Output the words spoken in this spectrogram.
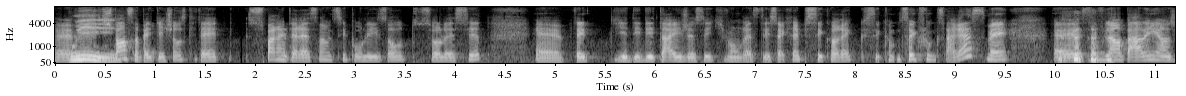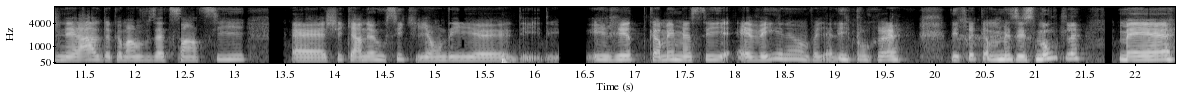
Euh, oui. Je pense que ça peut être quelque chose qui est super intéressant aussi pour les autres sur le site. Euh, peut-être qu'il y a des détails, je sais, qui vont rester secrets, puis c'est correct, c'est comme ça qu'il faut que ça reste, mais euh, si vous voulez en parler en général de comment vous êtes senti, je sais qu'il y en a aussi qui ont des, des, rites quand même assez élevés. Là. On va y aller pour des trucs comme Mrs. Smooth. Là. Mais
